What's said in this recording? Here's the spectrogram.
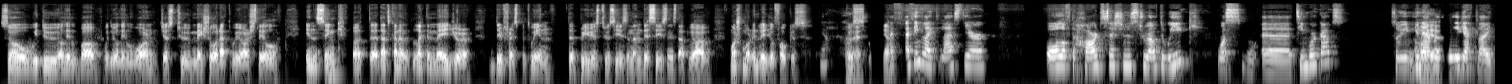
so we do a little bob, we do a little worm just to make sure that we are still in sync. But uh, that's kind of like the major difference between the previous two seasons and this season is that we have much more individual focus. Yeah. Okay. Yeah. I, th- I think like last year, all of the hard sessions throughout the week was uh, team workouts. So you, you oh, never yeah. really get like,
